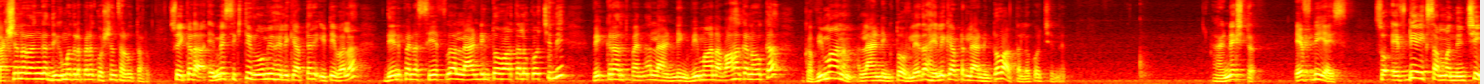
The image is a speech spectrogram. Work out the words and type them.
రక్షణ రంగ దిగుమతులపైన క్వశ్చన్స్ అడుగుతారు. సో ఇక్కడ ఎంఎస్ సిక్స్టీ రోమియో హెలికాప్టర్ ఇటీవల దేనిపైన సేఫ్గా ల్యాండింగ్తో వార్తలోకి వచ్చింది? విక్రాంత్ పైన ల్యాండింగ్ విమాన వాహక నౌక ఒక విమానం ల్యాండింగ్తో లేదా హెలికాప్టర్ ల్యాండింగ్తో వార్తల్లోకి వచ్చింది. అండ్ నెక్స్ట్ ఎఫ్డిఐస్ సో ఎఫ్డిఐకి సంబంధించి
